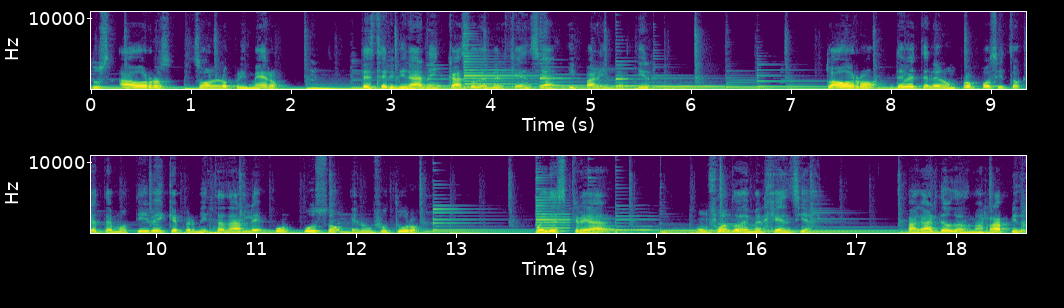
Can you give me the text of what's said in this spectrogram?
Tus ahorros son lo primero. Te servirán en caso de emergencia y para invertir. Tu ahorro debe tener un propósito que te motive y que permita darle un uso en un futuro. Puedes crear un fondo de emergencia, pagar deudas más rápido,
